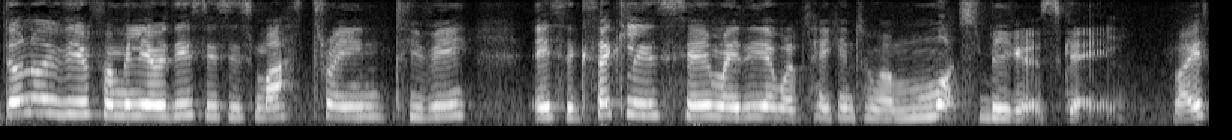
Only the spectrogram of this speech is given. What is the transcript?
don't know if you're familiar with this. This is Math Train TV. It's exactly the same idea, but taken to a much bigger scale, right?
